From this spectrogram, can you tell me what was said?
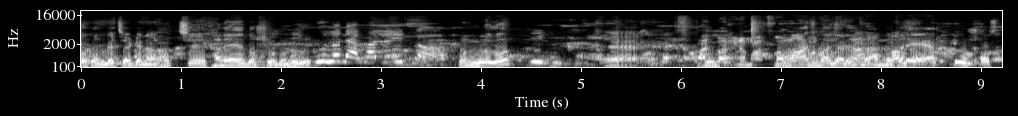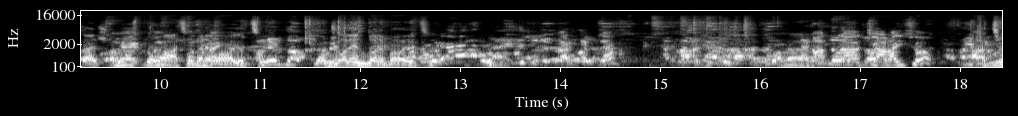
রকম বেচা কেনা হচ্ছে এখানে দর্শক বন্ধু। গুলো দেখালেই তো। কোনগুলো গো? হ্যাঁ। মাছ বাজারের দাম। এখানে এত সস্তায় সমস্ত মাছ এখানে পাওয়া যাচ্ছে। জলের দরে পাওয়া যাচ্ছে। আড়াইশো আচ্ছা।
